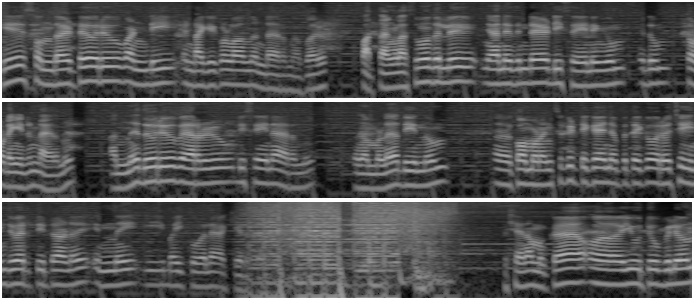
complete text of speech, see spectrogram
എനിക്ക് സ്വന്തമായിട്ട് ഒരു വണ്ടി ഉണ്ടാക്കിക്കൊള്ളാമെന്നുണ്ടായിരുന്നു. അപ്പോൾ ഒരു പത്താം ക്ലാസ് മുതൽ ഞാൻ ഇതിന്റെ ഡിസൈനിങ്ങും ഇതും തുടങ്ങിയിട്ടുണ്ടായിരുന്നു. അന്ന് ഇതൊരു വേറൊരു ഡിസൈനായിരുന്നു നമ്മൾ അതിൽ നിന്നും കോമ്പണൻസ് കിട്ടിക്കഴിഞ്ഞപ്പോഴത്തേക്ക് ഓരോ ചേഞ്ച് വരുത്തിയിട്ടാണ് ഇന്ന് ഈ ബൈക്ക് പോലെ ആക്കിയെടുത്തത്. പക്ഷേ നമുക്ക് യൂട്യൂബിലും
